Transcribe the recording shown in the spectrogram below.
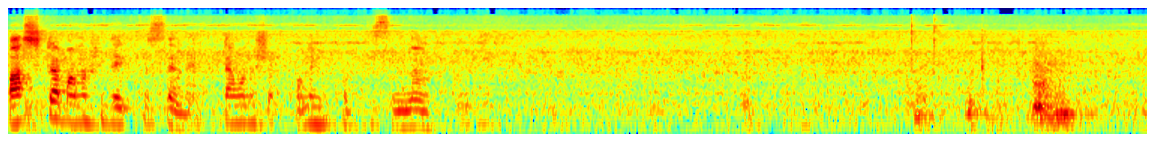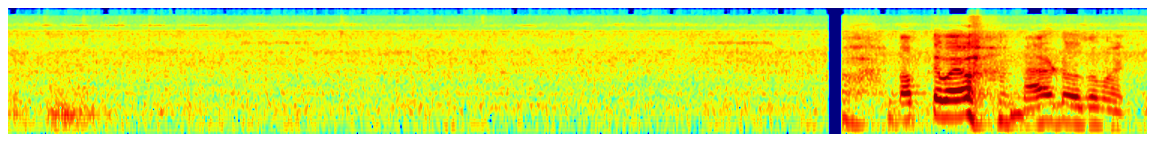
পাঁচটা মানুষ দেখতেছে না একটা মানুষ কমেন্ট করতেছে না। দপ্তে ভাই নারোটা ওজমাকে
